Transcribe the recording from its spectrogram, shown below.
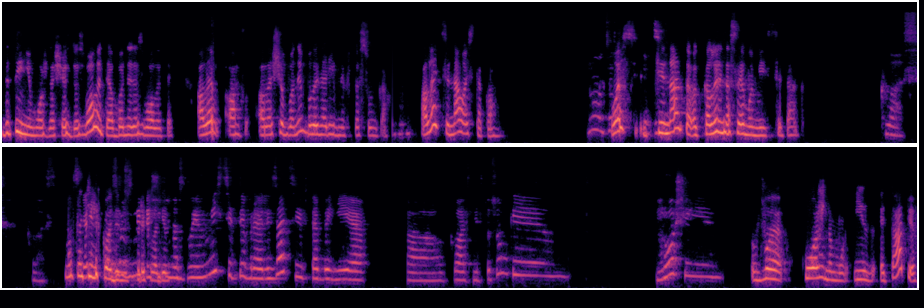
дитині можна щось дозволити або не дозволити, але, але щоб вони були на рівних стосунках. Але ціна ось така. Ну, це Ось так, ціна, то коли на своєму місці, так. клас. клас. Ну, це Як тільки один із зрозуміти, що ти прикладів. на своєму місці, ти в реалізації, в тебе є а, класні стосунки, гроші. В кожному із етапів,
